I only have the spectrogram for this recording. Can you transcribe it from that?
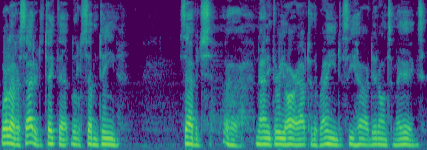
Well, I decided to take that little 17 Savage uh, 93R out to the range to see how I did on some eggs.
